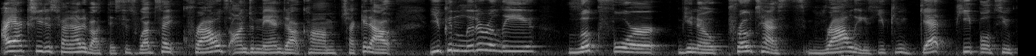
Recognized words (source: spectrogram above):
I actually just found out about this. This website, crowdsondemand.com, check it out you can literally look for, you know, protests, rallies. You can get people to,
